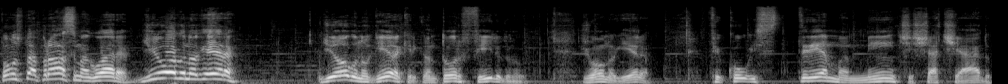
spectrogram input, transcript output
Vamos para a próxima agora. Diogo Nogueira. Diogo Nogueira, aquele cantor, filho do João Nogueira, ficou extremamente chateado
